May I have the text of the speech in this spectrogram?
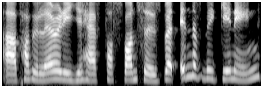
uh, popularity, you have sponsors. But in the beginning,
